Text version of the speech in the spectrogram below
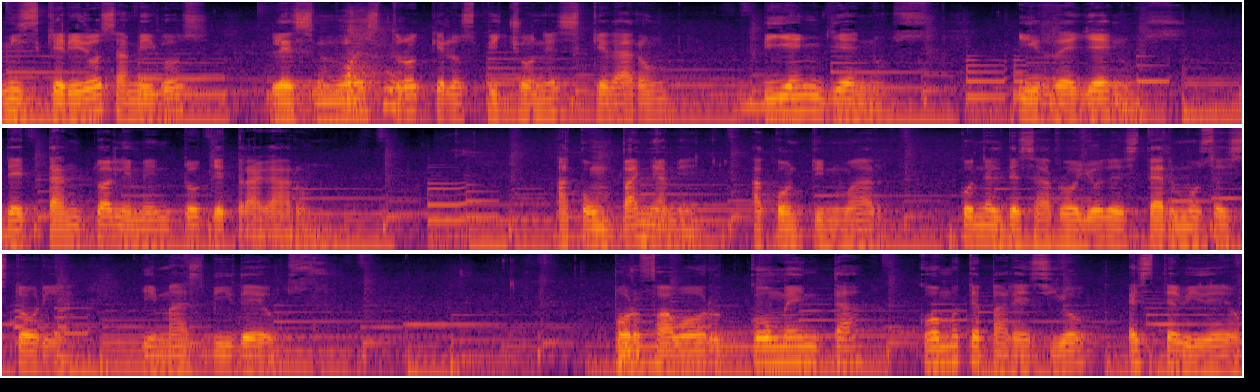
Mis queridos amigos, les muestro que los pichones quedaron bien llenos y rellenos de tanto alimento que tragaron. Acompáñame a continuar con el desarrollo de esta hermosa historia y más videos. Por favor, comenta cómo te pareció este video.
